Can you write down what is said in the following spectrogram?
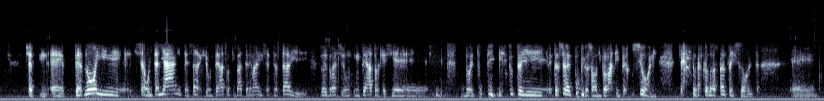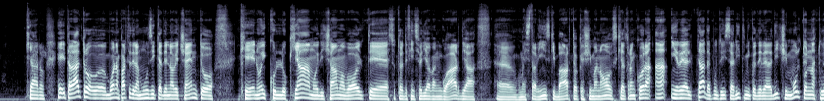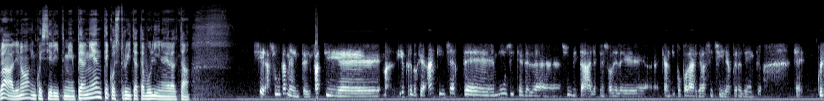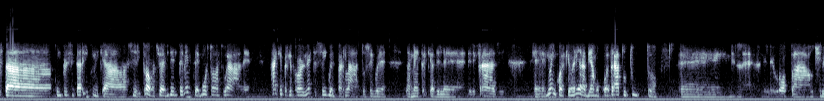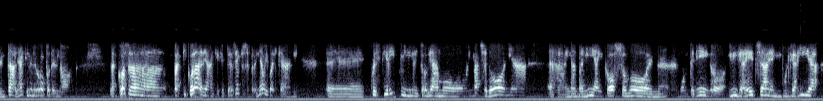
Cioè, eh, per noi diciamo, italiani pensare che un teatro ti batte le mani in sette ottavi dovrebbe essere un, un teatro è, dove tutti, tutte le persone del pubblico sono diplomate in percussioni, cioè, è una cosa abbastanza insolita. Eh, Chiaro. E tra l'altro eh, buona parte della musica del Novecento che noi collochiamo, diciamo, a volte sotto la definizione di avanguardia, eh, come Stravinsky, Bartok, Szymanowski, altro ancora, ha in realtà dal punto di vista ritmico delle radici molto naturali no? in questi ritmi, per niente costruite a tavolino in realtà. Sì, assolutamente. Infatti, eh, io credo che anche in certe musiche del sud Italia, penso alle canti popolari della Sicilia, per esempio, eh, questa complessità ritmica si ritrova, cioè evidentemente è molto naturale, anche perché probabilmente segue il parlato, segue la metrica delle, delle frasi. Eh, noi in qualche maniera abbiamo quadrato tutto eh, nel, nell'Europa occidentale, anche nell'Europa del Nord la cosa particolare anche che per esempio se prendiamo i Balcani, eh, questi ritmi li ritroviamo in Macedonia, eh, in Albania, in Kosovo, in Montenegro, in Grecia, in Bulgaria,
